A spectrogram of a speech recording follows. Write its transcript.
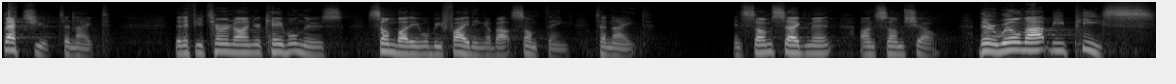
bet you tonight that if you turned on your cable news, somebody will be fighting about something tonight in some segment on some show. There will not be peace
